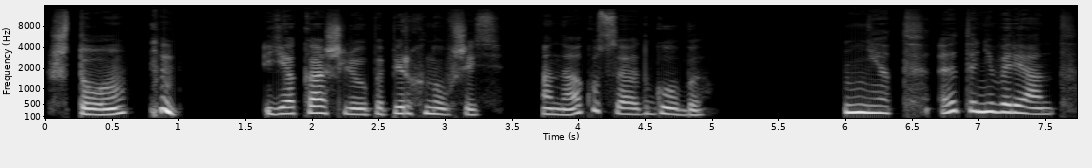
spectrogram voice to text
Что? Я кашляю, поперхнувшись. Она кусает губы. Нет, это не вариант.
